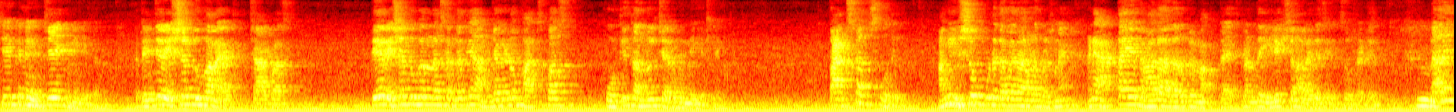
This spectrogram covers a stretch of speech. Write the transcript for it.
चेक नाही चेक नाही घेतात. तर त्यांचे रेशन दुकान आहेत चार पाच. ते रेशन दुकानदार सांगतात की आमच्याकडनं पाच पाच पोती तांदूळ चेअरमनने घेतले. पाच पाच पोते आम्ही हिशोब कुठे दाखवायचा आवडा प्रश्न आहे. आणि आता हे दहा दहा हजार रुपये मागतायत कारण ते इलेक्शन आलं त्याचे सोसायटीत. नाही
